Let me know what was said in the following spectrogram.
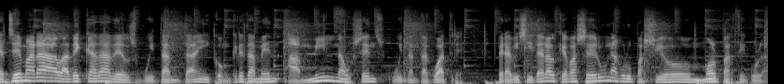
Viatgem ara a la dècada dels 80 i concretament a 1984 per a visitar el que va ser una agrupació molt particular.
